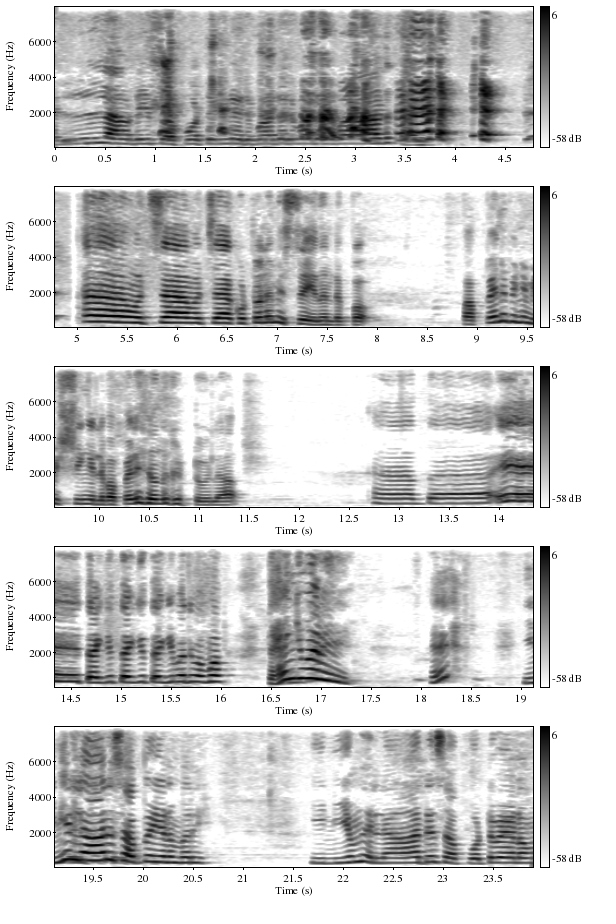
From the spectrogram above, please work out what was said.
എല്ലാവരുടെയും സപ്പോർട്ടിങ്ങിന് ഒരുപാട് ഒരുപാട് ഒരുപാട് മുച്ച മുച്ച കുട്ടൂനെ മിസ് ചെയ്യുന്നുണ്ട് ഇപ്പൊ. പപ്പേനെ പിന്നെ മിസ്സിങ് ഇല്ല. പപ്പേനെ ഇതൊന്നും കിട്ടൂല. ഏ thank you thank you thank you പറഞ്ഞു മമ്മ താങ്ക് യു പറ ഏ ഇനി എല്ലാവരും സബ് ചെയ്യണം പറ ഇനിയും എല്ലാവരുടെയും സപ്പോർട്ട് വേണം.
